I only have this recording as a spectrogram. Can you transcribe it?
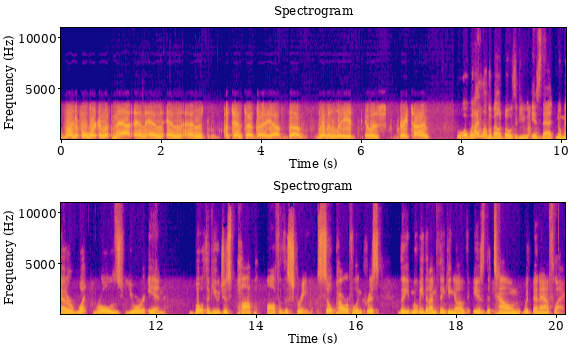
wonderful working with Matt and and and and Potente, the uh, the woman lead. It was great time. What I love about both of you is that no matter what roles you're in, both of you just pop off of the screen. So powerful. And Chris, the movie that I'm thinking of is The Town with Ben Affleck.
